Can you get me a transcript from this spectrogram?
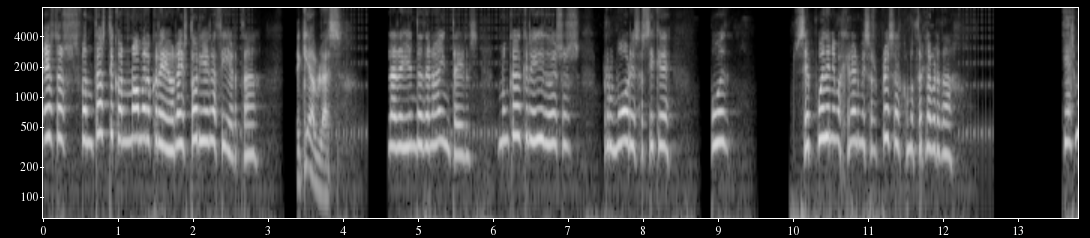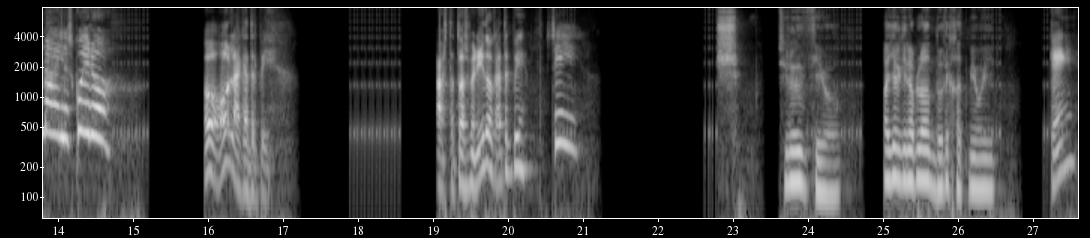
Esto es fantástico, no me lo creo. La historia era cierta. ¿De qué hablas? La leyenda de Ninetales. Nunca he creído esos rumores, así que... Se pueden imaginar mi sorpresa al conocer la verdad. ¡Ya Smile, escuero! Oh, hola, Caterpie. ¿Hasta tú has venido, Caterpie? Sí. Shh. Silencio. Hay alguien hablando, dejadme oír. ¿Qué?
